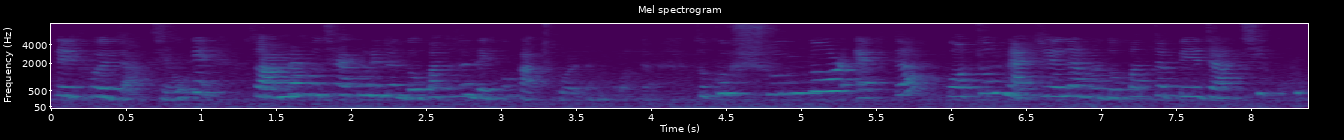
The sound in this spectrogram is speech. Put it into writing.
সেট হয়ে যাচ্ছে ওকে সো আমরা হচ্ছে এখন এটা দোপাট্টাটা দেখব, কাজ করে দেবো কতটা সো খুব সুন্দর একটা কটন ম্যাটেরিয়ালে আমরা দোপাট্টা পেয়ে যাচ্ছি, খুব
